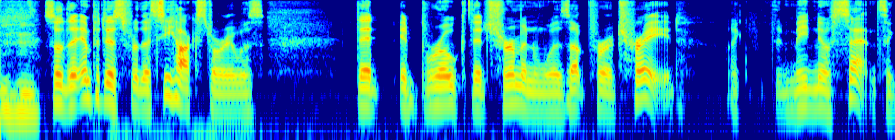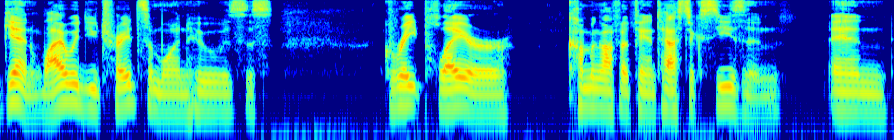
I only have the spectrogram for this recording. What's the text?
Mm-hmm. So the impetus for the Seahawks story was that it broke that Sherman was up for a trade. Like it made no sense. Again, why would you trade someone who was this great player coming off a fantastic season? And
